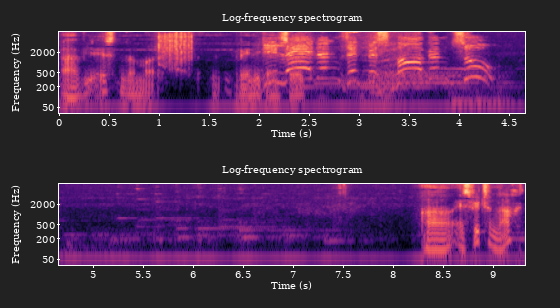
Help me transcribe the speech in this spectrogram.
Ah, wir essen dann mal wenig Die. Läden sind bis morgen zu. Ah, es wird schon Nacht,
